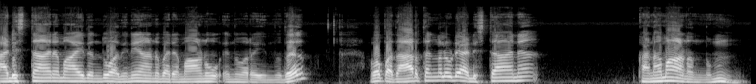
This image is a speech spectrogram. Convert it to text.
അടിസ്ഥാനമായതെന്തോ? അതിനെയാണ് പരമാണു എന്ന് പറയുന്നത്. അപ്പോൾ പദാർത്ഥങ്ങളുടെ അടിസ്ഥാന കണമാണെന്നും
